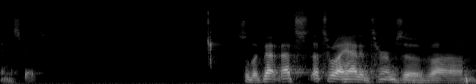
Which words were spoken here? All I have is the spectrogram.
in the space. So look, that, that's, that's what I had in terms of um,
